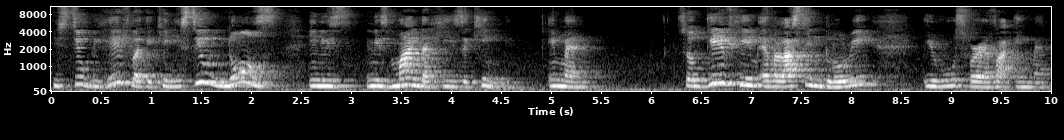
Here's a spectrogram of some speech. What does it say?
he still behaves like a king. He still knows in his in his mind that he is a king. Amen. So give him everlasting glory. He rules forever. Amen.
